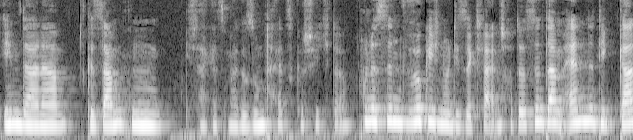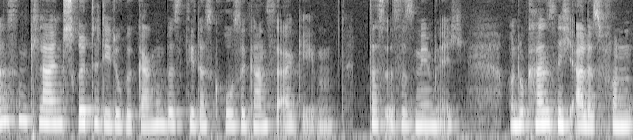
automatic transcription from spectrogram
in deiner gesamten, ich sage jetzt mal, Gesundheitsgeschichte. Und es sind wirklich nur diese kleinen Schritte. Es sind am Ende die ganzen kleinen Schritte, die du gegangen bist, die das große Ganze ergeben. Das ist es nämlich. Und du kannst nicht alles von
